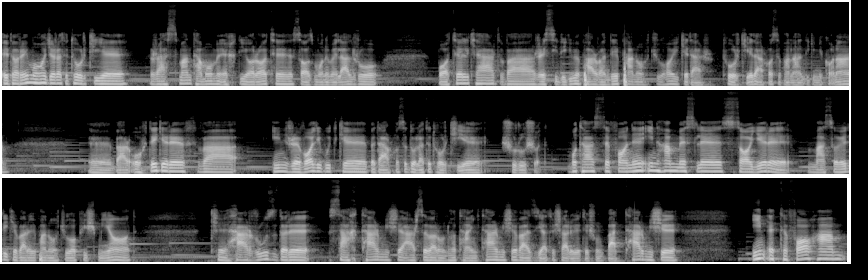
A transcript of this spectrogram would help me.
اداره مهاجرت ترکیه رسما تمام اختیارات سازمان ملل رو باطل کرد و رسیدگی به پرونده پناهجوهایی که در ترکیه درخواست پناهندگی می‌کنن بر عهده گرفت و این روالی بود که به درخواست دولت ترکیه شروع شد. متاسفانه این هم مثل سایر مسائلی که برای پناهجوها پیش میاد که هر روز داره سختتر میشه عرصه بر اونها تنگتر میشه وضعیت و شرایطشون بدتر میشه. این اتفاق هم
